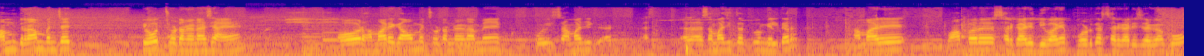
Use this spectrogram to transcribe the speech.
हम ग्राम पंचायत प्योत छोटा नैना से आए हैं और हमारे गाँव में छोटा नैना में कोई सामाजिक असामाजिक तत्व मिलकर हमारे वहाँ पर सरकारी दीवारें फोड़कर सरकारी जगह को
